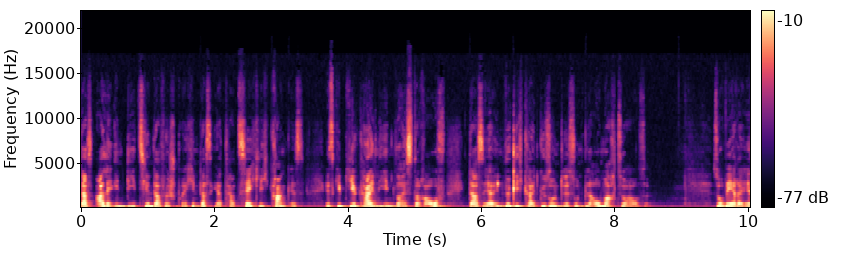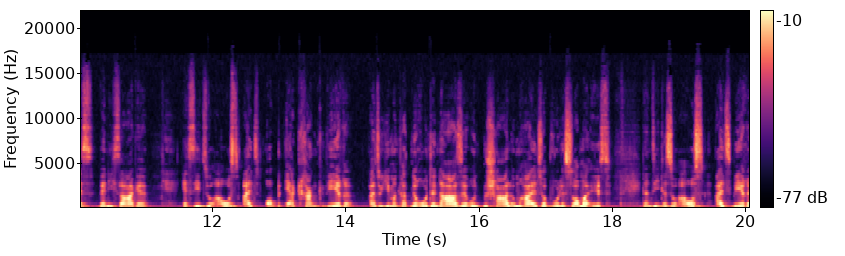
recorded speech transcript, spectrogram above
dass alle Indizien dafür sprechen, dass er tatsächlich krank ist. Es gibt hier keinen Hinweis darauf, dass er in Wirklichkeit gesund ist und blau macht zu Hause. So wäre es, wenn ich sage, es sieht so aus, als ob er krank wäre. Also jemand hat eine rote Nase und einen Schal um den Hals, obwohl es Sommer ist. Dann sieht es so aus, als wäre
